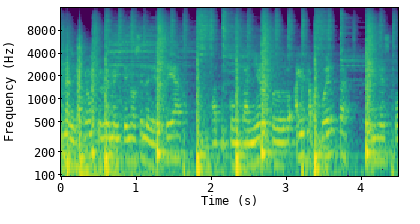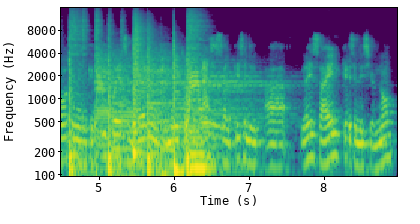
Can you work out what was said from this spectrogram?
una lesión que obviamente no se le desea a tu compañero, pero hay una puerta, un spot en el que tú puedes entrar en el médico gracias, al que se a, gracias a él que se lesionó.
